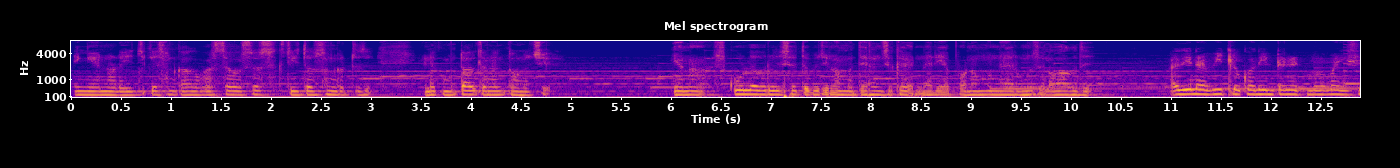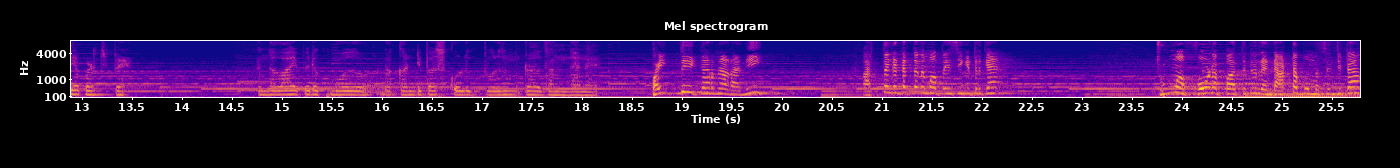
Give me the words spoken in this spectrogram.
நீங்கள் என்னோட எஜுகேஷனுக்காக வருஷம் வருஷம் சிக்ஸ்டி தௌசண்ட் கட்டுறது எனக்கு முட்டாள்தனம் தோணுச்சு. ஏன்னா ஸ்கூலில் ஒரு விஷயத்தை பற்றி நம்ம தெரிஞ்சுக்க நிறைய பணமும் நேரமும் செலவாகுது. அதே நான் வீட்டில் உட்காந்து இன்டர்நெட் மூலமாக ஈஸியாக படிச்சுப்பேன். அந்த வாய்ப்பு இருக்கும்போது நான் கண்டிப்பாக ஸ்கூலுக்கு போகிறது முட்டாள்தனம் தானே. பைத்தியக்காரனாடா நீ? அர்த்தங்கட்டத்தனமா பேசிக்கிட்டு இருக்க? சும்மா போனை பார்த்துட்டு ரெண்டு அட்டை பொம்மை செஞ்சுட்டா?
